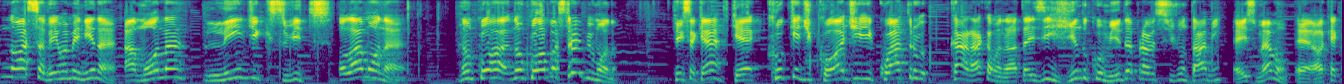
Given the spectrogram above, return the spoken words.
Nossa, veio uma menina. A Mona Lindxvitz. Olá, Mona. Não corra, não corra pra trap, Mona. O que, que você quer? Quer cookie de COD e quatro... Caraca, mano, ela tá exigindo comida pra se juntar a mim. É isso mesmo? É, ela quer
